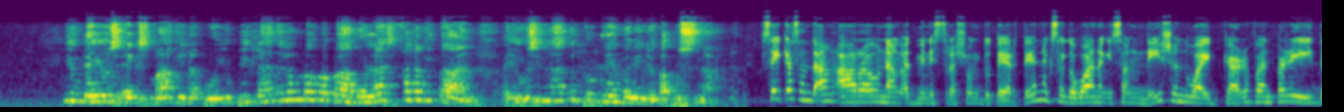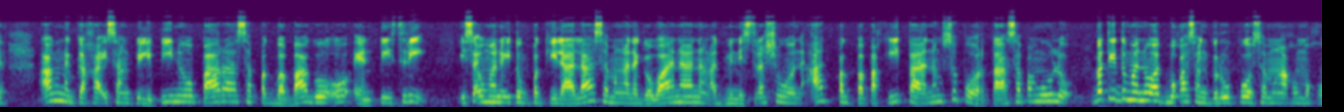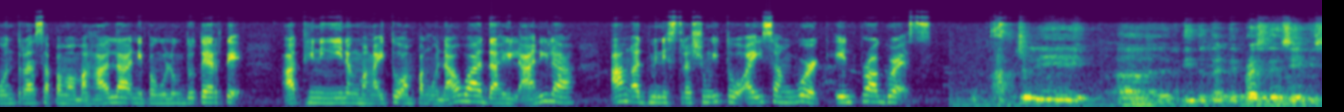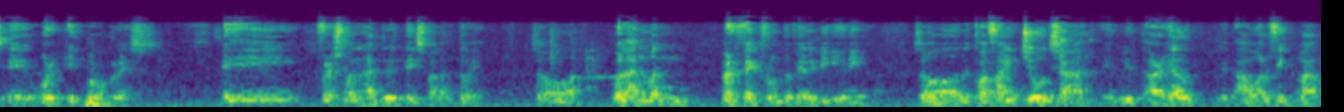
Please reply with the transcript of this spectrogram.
Yung deus ex machina po, yung bigla na lang bababa mula sa kalangitan, ayusin lahat ng problema ninyo, tapos na. Sa ikasandaang araw ng Administrasyong Duterte, nagsagawa ng isang nationwide caravan parade ang nagkakaisang Pilipino para sa pagbabago o NP3. Isa umano itong pagkilala sa mga nagawa na ng administrasyon at pagpapakita ng suporta sa Pangulo. Batid umano at bukas ang grupo sa mga kumukontra sa pamamahala ni Pangulong Duterte at hiningi ng mga ito ang pangunawa dahil anila ang administrasyong ito ay isang work in progress. Actually, uh, the Duterte presidency is a work in progress. Eh, first 100 days pa lang to eh. So, wala naman perfect from the very beginning. So, nagpa-fine-tune and with our help, with our feedback,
